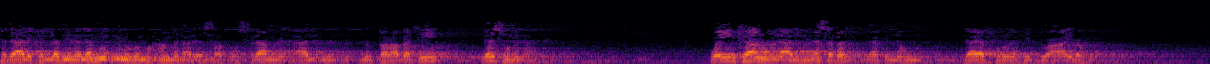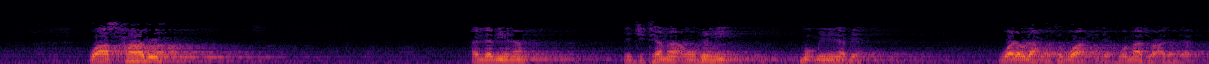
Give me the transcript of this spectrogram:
كذلك الذين لم يؤمنوا بمحمد عليه الصلاة والسلام من, آل من قرابته ليسوا من أهله. وإن كانوا من آله نسبا لكنهم لا يدخلون في الدعاء له. وأصحابه الذين اجتمعوا به مؤمنين به ولو لحظة واحدة وماتوا على ذلك.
